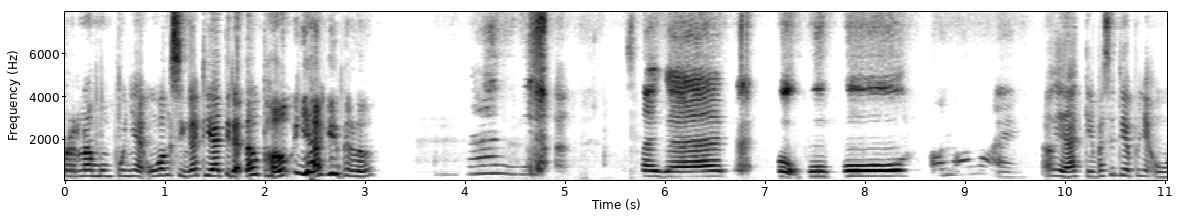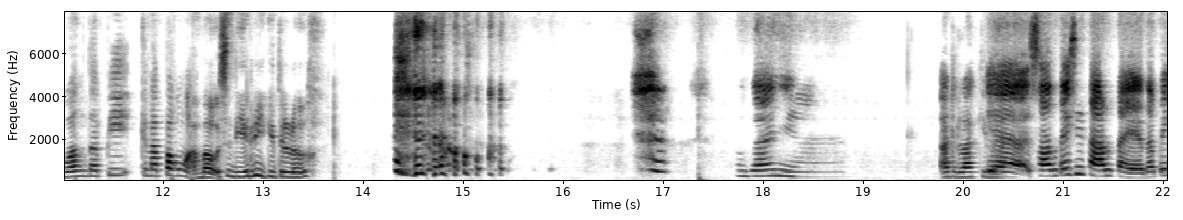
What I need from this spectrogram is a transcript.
pernah mempunyai uang sehingga dia tidak tahu baunya gitu loh. Astaga, bau buku. Oh, no, no, eh. Oh yakin pasti dia punya uang tapi kenapa aku nggak bau sendiri gitu loh Makanya. ada lagi Ya, santai sih santai ya, tapi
